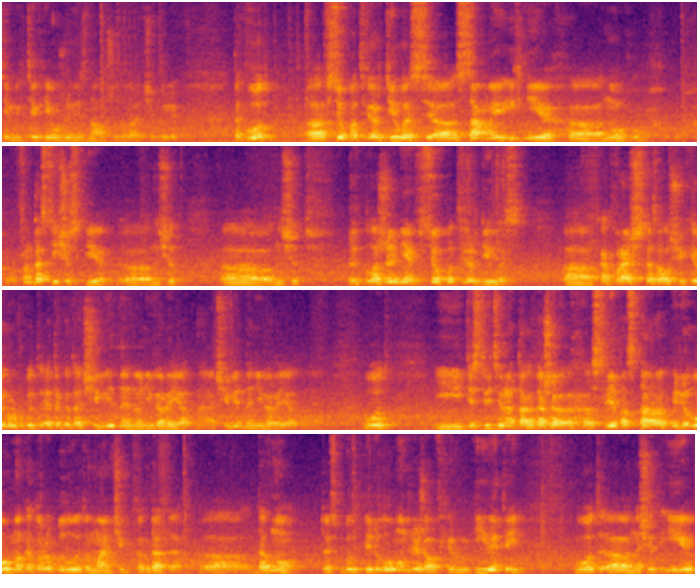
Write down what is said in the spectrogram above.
теми, тех я уже не знал, что за врачи были. Так вот, э, все подтвердилось, э, самые их э, ну, фантастические значит, значит, предположения, все подтвердилось. Как врач сказал еще хирург, это говорит, очевидное, но невероятное. Очевидно невероятное. Вот. И действительно так, даже след от старого перелома, который был у этого мальчика когда-то э, давно, то есть был перелом, он лежал в хирургии этой, вот, э, значит, и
